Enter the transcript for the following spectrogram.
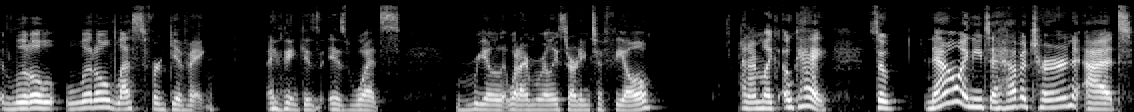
a little, little less forgiving. I think is is what's real. What I'm really starting to feel, and I'm like, okay, so now I need to have a turn at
